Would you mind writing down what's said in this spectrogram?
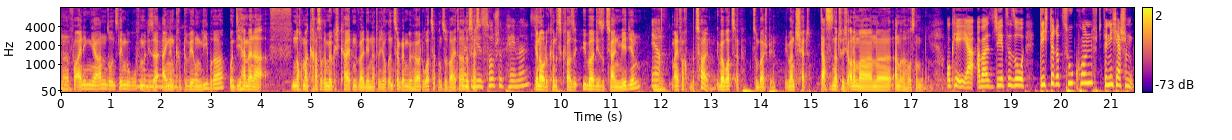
äh, vor einigen Jahren so ins Leben gerufen mit dieser eigenen Kryptowährung Libra. Und die haben ja da f- noch mal krassere Möglichkeiten, weil denen natürlich auch Instagram gehört, WhatsApp und so weiter. Meinst Das heißt, diese Social Payments? genau, du könntest quasi über die sozialen Medien Ja. einfach bezahlen. Über WhatsApp zum Beispiel, über einen Chat. Das ist natürlich auch nochmal eine andere Hausnummer dann. Okay, ja, aber jetzt so dichtere Zukunft finde ich ja schon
